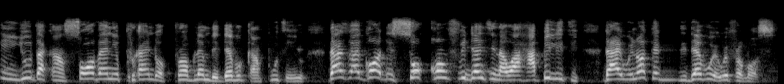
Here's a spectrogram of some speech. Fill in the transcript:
in you that can solve any kind of problem the devil can put in you. That's why God is so confident in our ability that He will not take the devil away from us.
